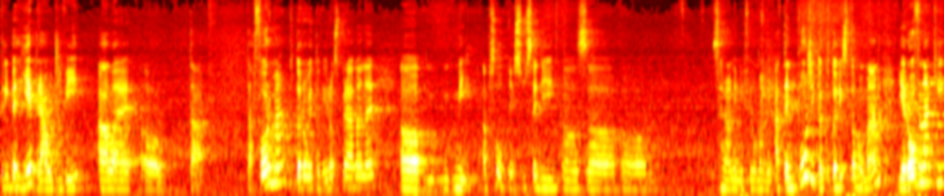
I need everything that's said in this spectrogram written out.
príbeh je pravdivý, ale uh, tá, tá forma, ktorou je to vyrozprávané, mi absolútne susedí s, s hranými filmami. A ten pôžitok, ktorý z toho mám, je rovnaký,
